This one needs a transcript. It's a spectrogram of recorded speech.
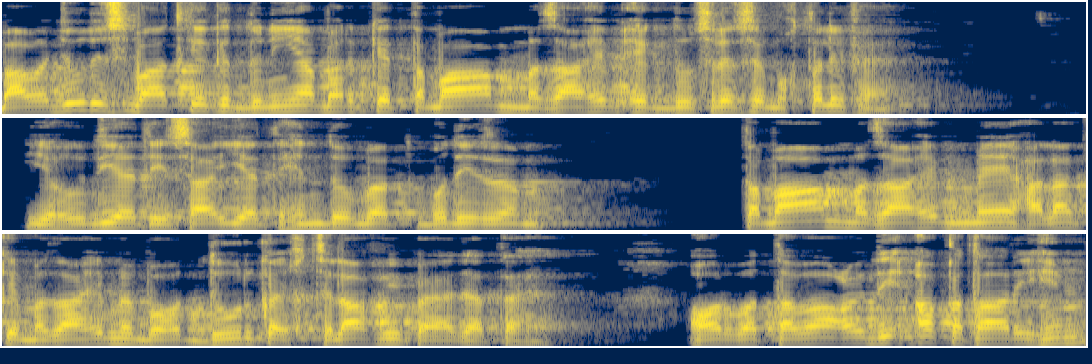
باوجود اس بات کے کہ دنیا بھر کے تمام مذاہب ایک دوسرے سے مختلف ہیں۔ یہودیت، عیسائیت ہندو بت بدھزم تمام مذاہب میں، حالانکہ مذاہب میں بہت دور کا اختلاف بھی پایا جاتا ہے، اور وہ توعدی اقتارہم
